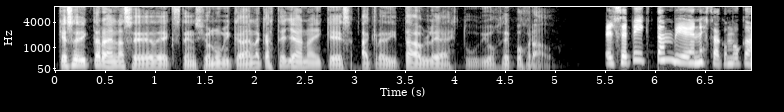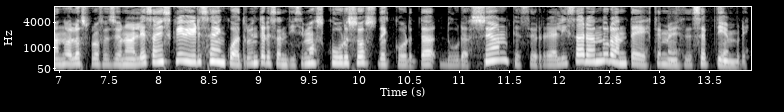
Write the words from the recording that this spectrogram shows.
que se dictará en la sede de extensión ubicada en la Castellana y que es acreditable a estudios de posgrado. El CEPIC también está convocando a los profesionales a inscribirse en cuatro interesantísimos cursos de corta duración que se realizarán durante este mes de septiembre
